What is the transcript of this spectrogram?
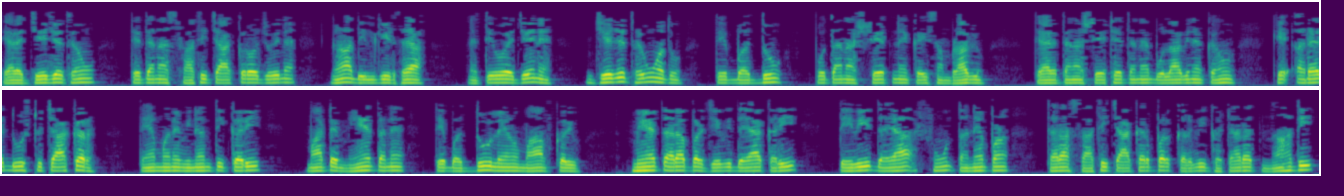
ત્યારે જે જે થયું તે તેના સાથી ચાકરો જોઈને ઘણા દિલગીર થયા ને તેઓએ જઈને જે જે થયું હતું તે બધું પોતાના શેઠને કહી સંભળાવ્યું. ત્યારે તેના શેઠે તેને બોલાવીને કહ્યું કે, અરે દુષ્ટ ચાકર તે મને વિનંતી કરી માટે મેં તને તે બધું લેણું માફ કર્યું. મેં તારા પર જેવી દયા કરી, તેવી દયા શું તને પણ તારા સાથી ચાકર પર કરવી ઘટારત ન હતી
